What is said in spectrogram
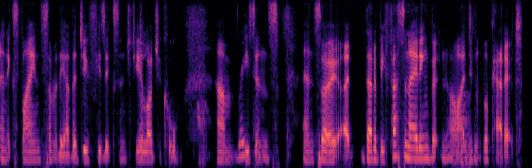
and explain some of the other geophysics and geological um, reasons and so uh, that'd be fascinating but no I didn't look at it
